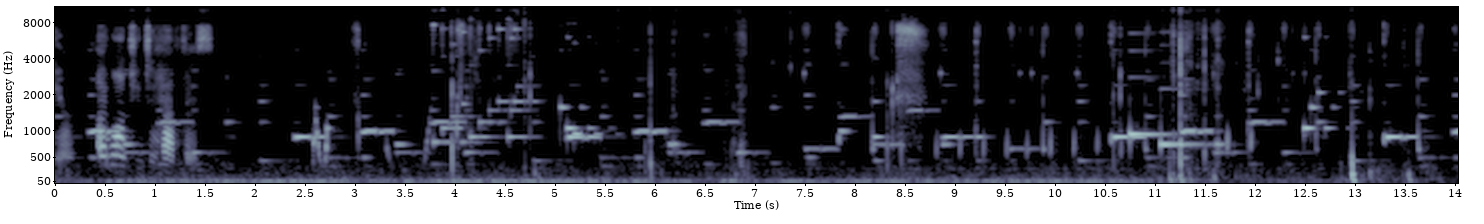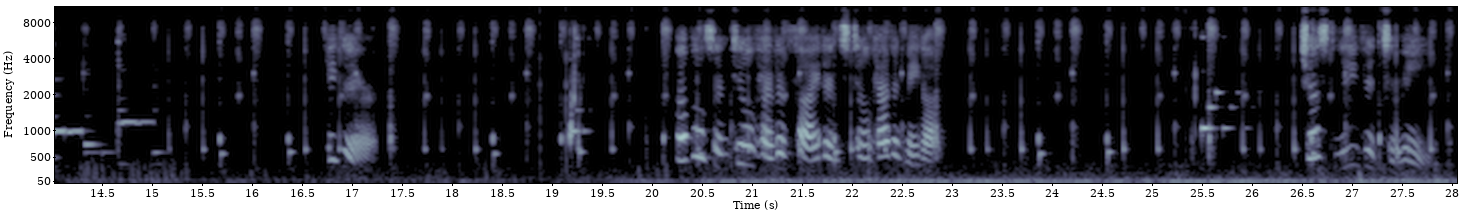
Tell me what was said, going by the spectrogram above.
Here, I want you to have this. And Dill had a fight and still haven't made up. Just leave it to me.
